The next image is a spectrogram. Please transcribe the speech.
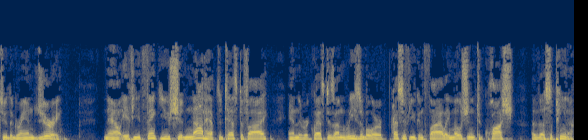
to the grand jury. Now, if you think you should not have to testify and the request is unreasonable or oppressive, you can file a motion to quash the subpoena.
